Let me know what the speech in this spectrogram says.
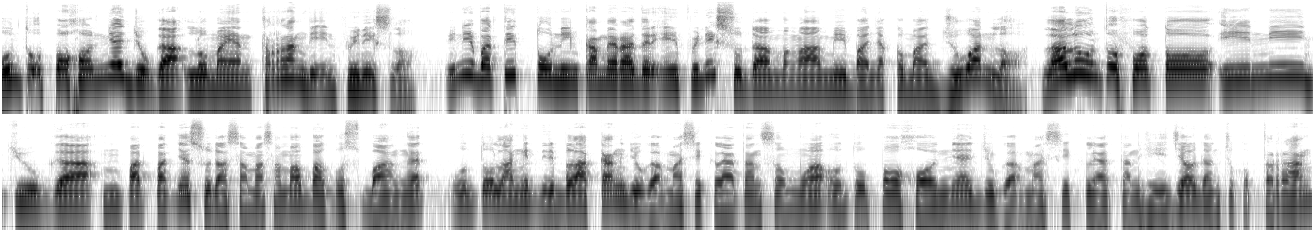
untuk pohonnya juga lumayan terang di Infinix loh. Ini berarti tuning kamera dari Infinix sudah mengalami banyak kemajuan loh. Lalu untuk foto ini juga empat-empatnya sudah sama-sama bagus banget. Untuk langit di belakang juga masih kelihatan semua. Untuk pohonnya juga masih kelihatan hijau dan cukup terang.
